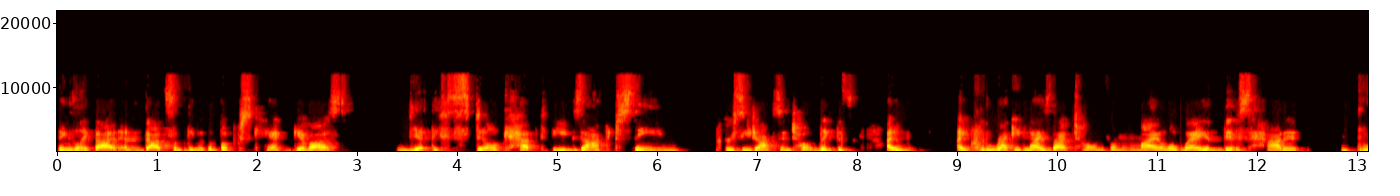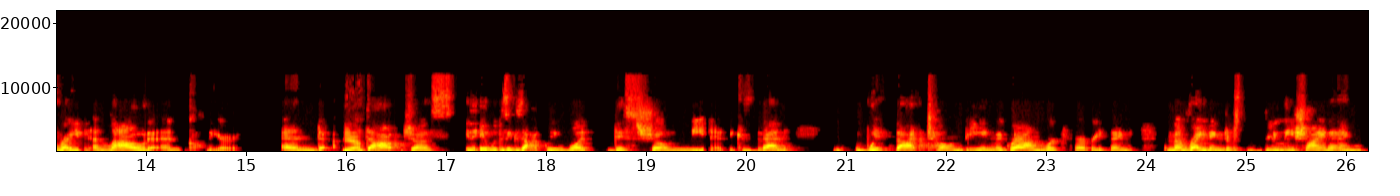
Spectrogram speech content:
things like that. And that's something that the books can't give us yet they still kept the exact same Percy Jackson tone. Like this, I I could recognize that tone from a mile away, and this had it bright and loud and clear. And Yeah. that just it, it was exactly what this show needed because then with that tone being the groundwork for everything and the writing just really shining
